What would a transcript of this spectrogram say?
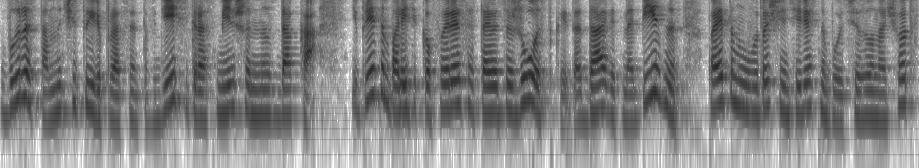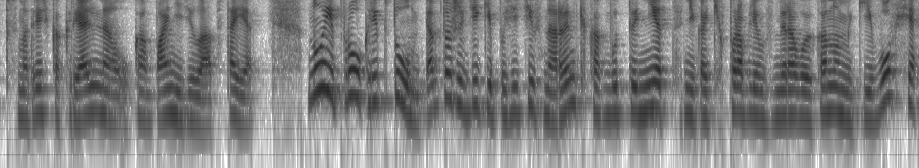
вырос там на 4%, в 10 раз меньше NASDAQ. И при этом политика ФРС остается жесткой, да, давит на бизнес, поэтому вот очень интересно будет сезон отчетов посмотреть, как реально у компании дела обстоят. Ну и про крипту. Там тоже дикий позитив на рынке, как будто нет никаких проблем в мировой экономике и вовсе.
